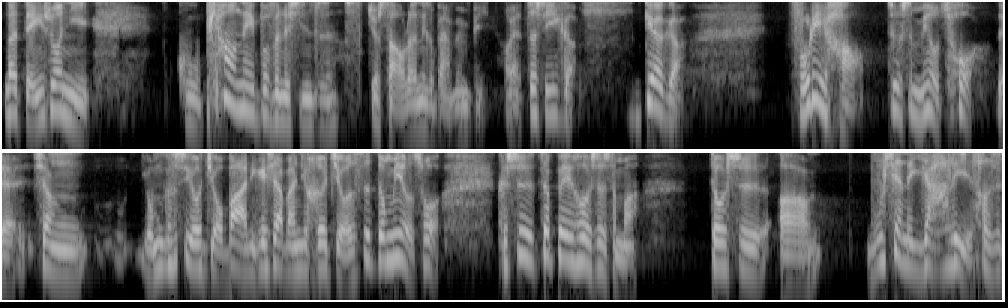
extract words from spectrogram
那等于说你股票那部分的薪资就少了那个百分比，OK？这是一个。第二个，福利好，这个是没有错，对，像。我们公司有酒吧，你可以下班去喝酒，是都没有错。可是这背后是什么？都是呃无限的压力，它是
